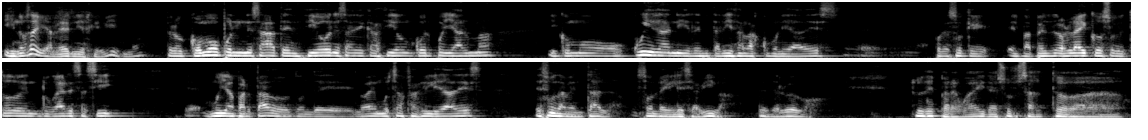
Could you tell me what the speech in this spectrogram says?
Y no sabía leer ni escribir, ¿no? Pero cómo ponen esa atención, esa dedicación, cuerpo y alma, y cómo cuidan y revitalizan las comunidades. Eh, por eso que el papel de los laicos, sobre todo en lugares así, eh, muy apartados, donde no hay muchas facilidades, es fundamental. Son la iglesia viva, desde luego. Tú de Paraguay das un salto a,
